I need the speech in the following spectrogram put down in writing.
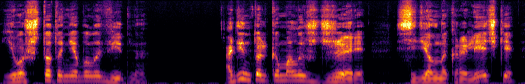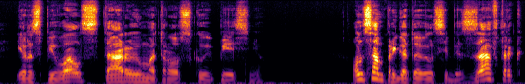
его что-то не было видно. Один только малыш Джерри сидел на крылечке и распевал старую матросскую песню. Он сам приготовил себе завтрак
